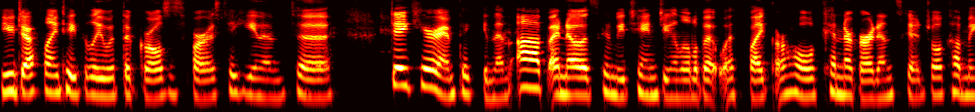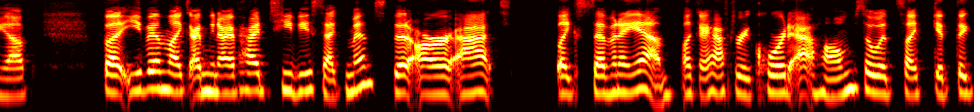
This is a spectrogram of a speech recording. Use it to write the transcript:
you definitely take the lead with the girls as far as taking them to daycare and picking them up. I know it's going to be changing a little bit with like our whole kindergarten schedule coming up. But even like, I mean, I've had TV segments that are at like 7 a.m. Like I have to record at home. So it's like get the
